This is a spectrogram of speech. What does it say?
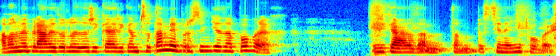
A on mi právě tohle to říká, říkám, co tam je, prosím tě, za povrch? Říká, no tam, tam prostě není povrch.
